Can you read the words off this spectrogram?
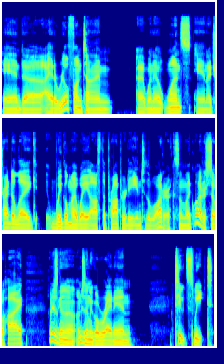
And uh, I had a real fun time. I went out once and I tried to like wiggle my way off the property into the water because I'm like, water's so high. I'm just gonna, I'm just gonna go right in, toot sweet.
